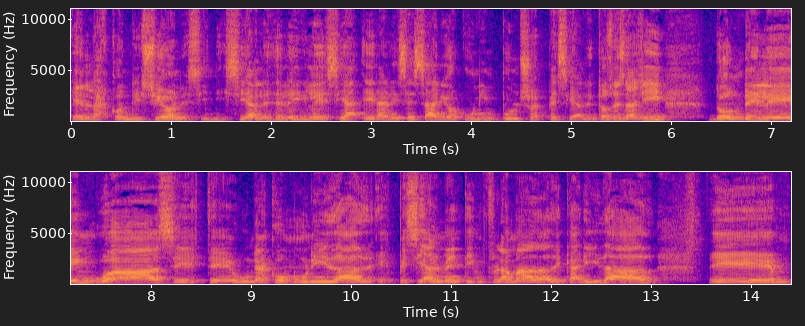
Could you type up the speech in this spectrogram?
que en las condiciones iniciales de la iglesia era necesario un impulso especial. Entonces allí donde lenguas, este, una comunidad especialmente inflamada de caridad, eh,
